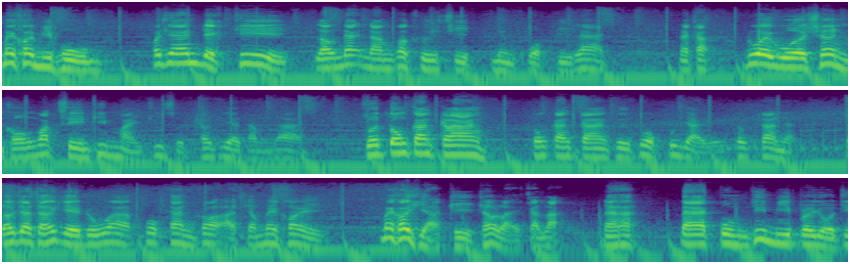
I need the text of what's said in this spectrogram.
ไม่ค่อยมีภูมิ ราะฉะนั้นเด็กที่เราแนะนำก็คือฉีด 1 ขวบปีแรกนะครับด้วยเวอร์ชันของวัคซีนที่ใหม่ที่สุดเท่าที่จะทำได้ ส่วนตรงกลางกลางตรงกลางกลางคือพวกผู้ใหญ่ทุกท่านเนี่ยเราจะสังเกตดูว่าพวกท่านก็อาจจะไม่ค่อยไม่ค่อยอยากฉีดเท่าไหร่กันละนะฮะแต่กลุ่มที่มีประโยชน์จ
